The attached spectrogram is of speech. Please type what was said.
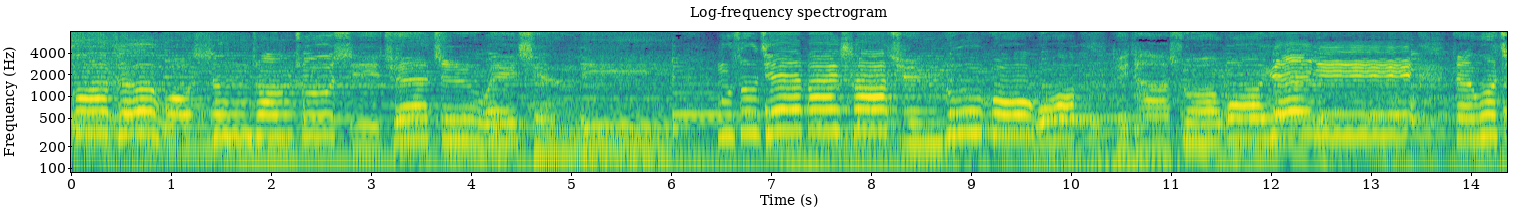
花的我。却只为献礼。目送洁白纱裙路过，我对他说我愿意。但我只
